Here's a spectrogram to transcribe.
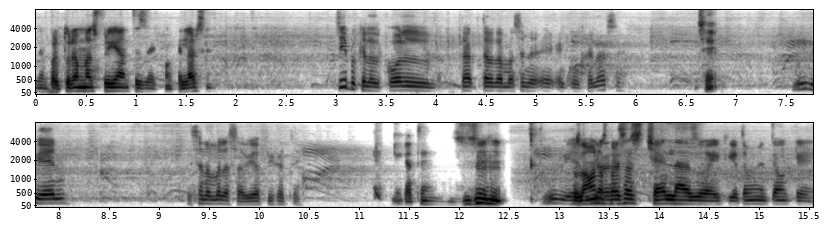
temperatura más fría antes de congelarse. Sí, porque el alcohol ta- tarda más en, en congelarse. Sí, Muy bien. Esa no me la sabía, fíjate. Fíjate. Bien. Pues vámonos por esas chelas, güey, que yo también tengo que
